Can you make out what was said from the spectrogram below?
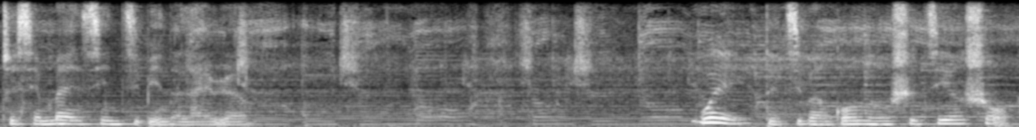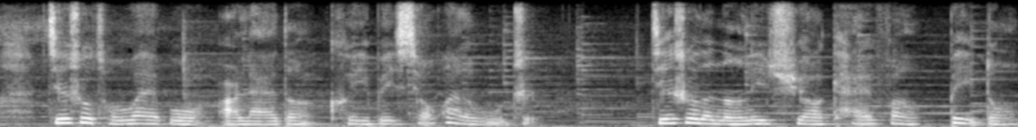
这些慢性疾病的来源。胃的基本功能是接受，接受从外部而来的可以被消化的物质。接受的能力需要开放、被动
